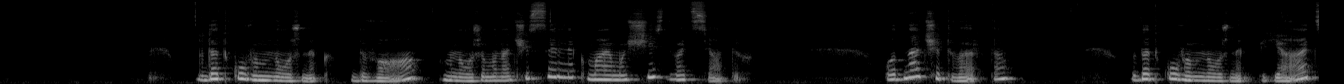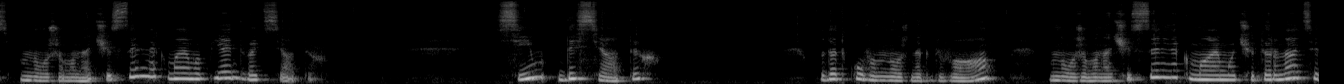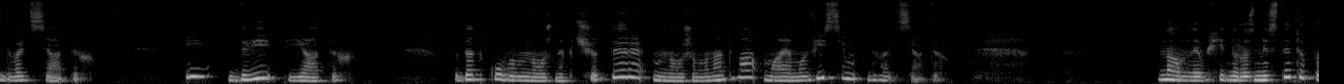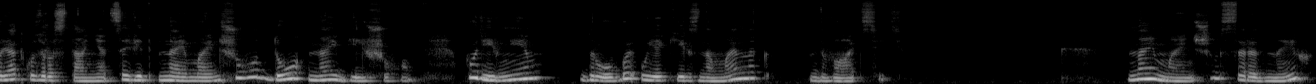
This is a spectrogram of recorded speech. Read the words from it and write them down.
Додатковий множник 2. Множимо на чисельник, маємо 6 двадцятих. 1 четверта. Додатковий множник 5. Множимо на чисельник, маємо 5 двадцятих. 7 десятих. Додатковий множник 2. Множимо на чисельник, маємо 14 двадцятих. І 2 п'ятих. Додатковий множник 4 множимо на 2, маємо 8 двадцятих. Нам необхідно розмістити в порядку зростання. Це від найменшого до найбільшого. Порівнюємо дроби, у яких знаменник 20. Найменшим серед них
